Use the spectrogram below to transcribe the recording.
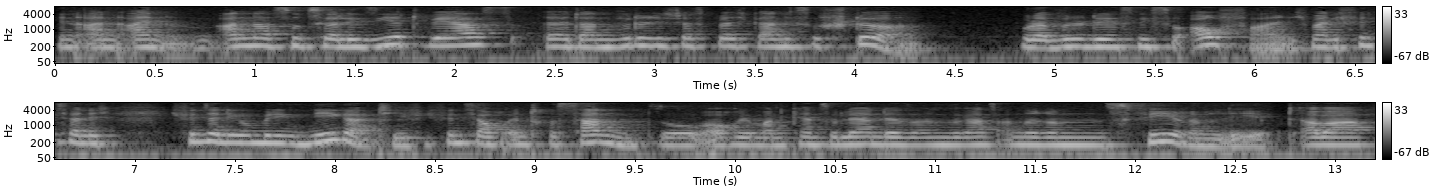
in ein, ein anders sozialisiert wärst, äh, dann würde dich das vielleicht gar nicht so stören. Oder würde dir das nicht so auffallen? Ich meine, ich finde es ja nicht, ich finde ja nicht unbedingt negativ. Ich finde es ja auch interessant, so auch jemanden kennenzulernen, der so in so ganz anderen Sphären lebt. Aber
